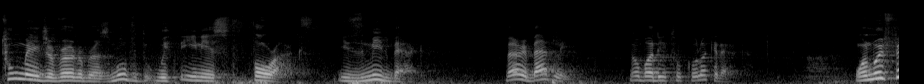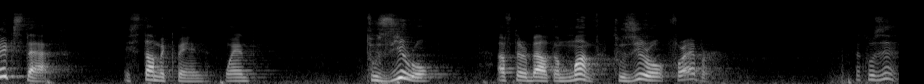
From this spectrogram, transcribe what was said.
two major vertebrae moved within his thorax, his mid-back, very badly. Nobody took a look at that. When we fixed that, his stomach pain went to zero after about a month to zero forever. That was it.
